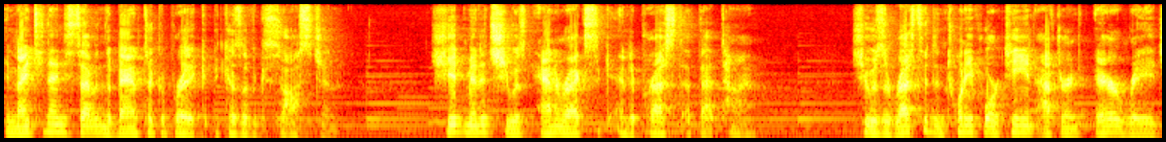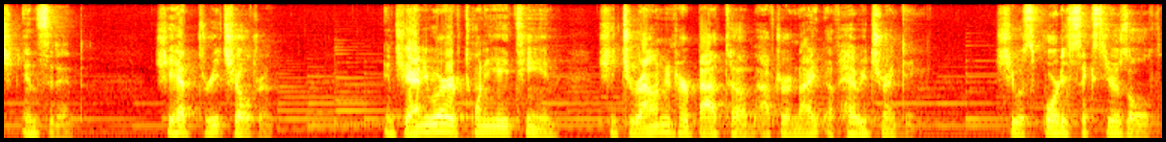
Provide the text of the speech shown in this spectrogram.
In 1997, the band took a break because of exhaustion. She admitted she was anorexic and depressed at that time. She was arrested in 2014 after an air rage incident. She had three children. In January of 2018, she drowned in her bathtub after a night of heavy drinking. She was 46 years old.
